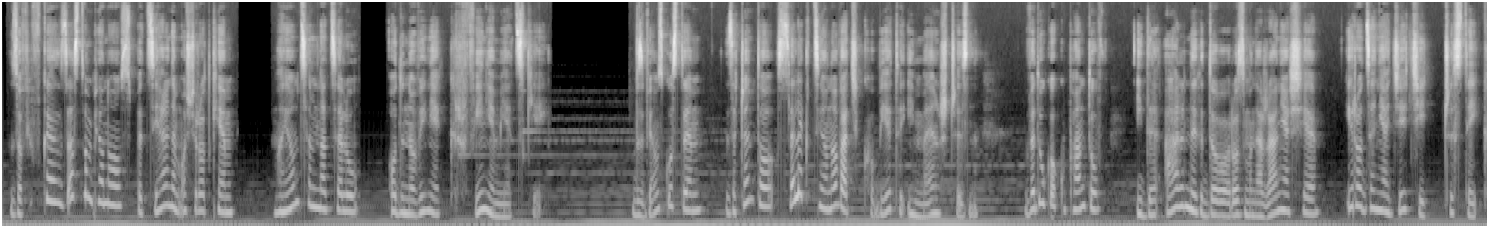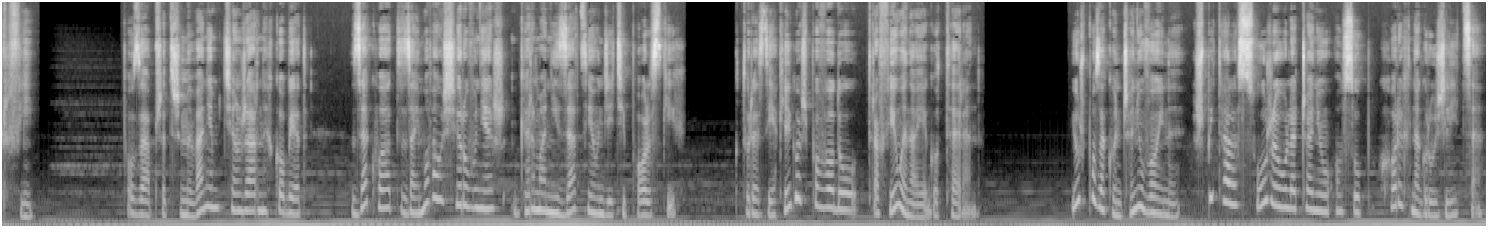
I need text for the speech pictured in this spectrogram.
Zofiówkę zastąpiono specjalnym ośrodkiem mającym na celu odnowienie krwi niemieckiej. W związku z tym zaczęto selekcjonować kobiety i mężczyzn według okupantów idealnych do rozmnażania się i rodzenia dzieci czystej krwi. Poza przetrzymywaniem ciężarnych kobiet, zakład zajmował się również germanizacją dzieci polskich, które z jakiegoś powodu trafiły na jego teren. Już po zakończeniu wojny szpital służył leczeniu osób chorych na gruźlicę,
